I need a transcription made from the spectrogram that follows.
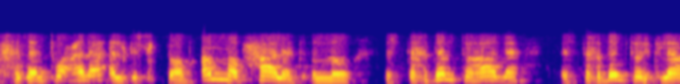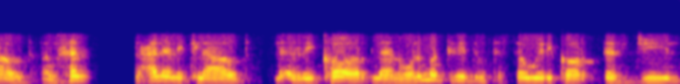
خزنتوا على ال desktop. أما بحالة إنه استخدمتوا هذا استخدمتوا ال cloud الخزن على ال cloud ال record لأنه لما تريد انت تسوي record تسجيل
